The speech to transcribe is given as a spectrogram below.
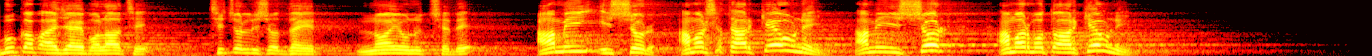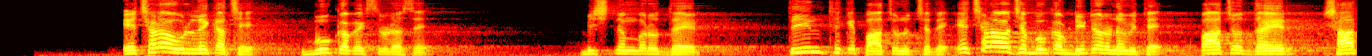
বুক অব আজায় বলা আছে ছিচল্লিশ অধ্যায়ের নয় অনুচ্ছেদে আমি ঈশ্বর, আমার সাথে আর কেউ নেই। আমি ঈশ্বর, আমার মতো আর কেউ নেই। এছাড়া উল্লেখ আছে, বুক অব এক্সরোডাসে বিশ নম্বর অধ্যায়ের তিন থেকে পাঁচ অনুচ্ছেদে। এছাড়াও আছে বুক অব ডিটোরনমিতে, পাঁচ অধ্যায়ের সাত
